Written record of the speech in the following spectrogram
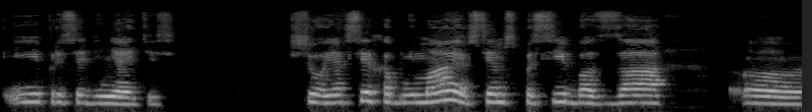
и присоединяйтесь. Все, я всех обнимаю, всем спасибо за, э,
